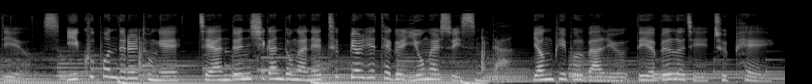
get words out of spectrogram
deals. 이 쿠폰들을 통해 제한된 시간 동안의 특별 혜택을 이용할 수 있습니다. Young people value the ability to pay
